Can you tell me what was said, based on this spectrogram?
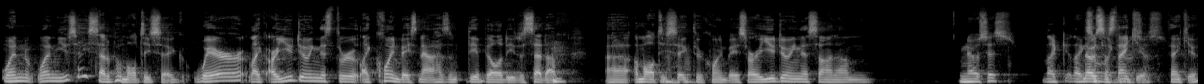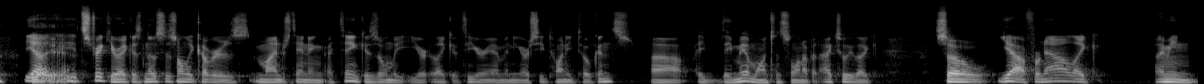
When when you say set up a multi sig, where like are you doing this through like Coinbase now has the ability to set up uh, a multi sig through Coinbase, or are you doing this on um Gnosis, like like Gnosis? like thank Gnosis. you, thank you. Yeah, it's tricky, right? Because Gnosis only covers, my understanding, I think, is only ER, like Ethereum and ERC20 tokens. Uh, I, they may have launched in Solana, but actually, like, so yeah, for now, like, I mean,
